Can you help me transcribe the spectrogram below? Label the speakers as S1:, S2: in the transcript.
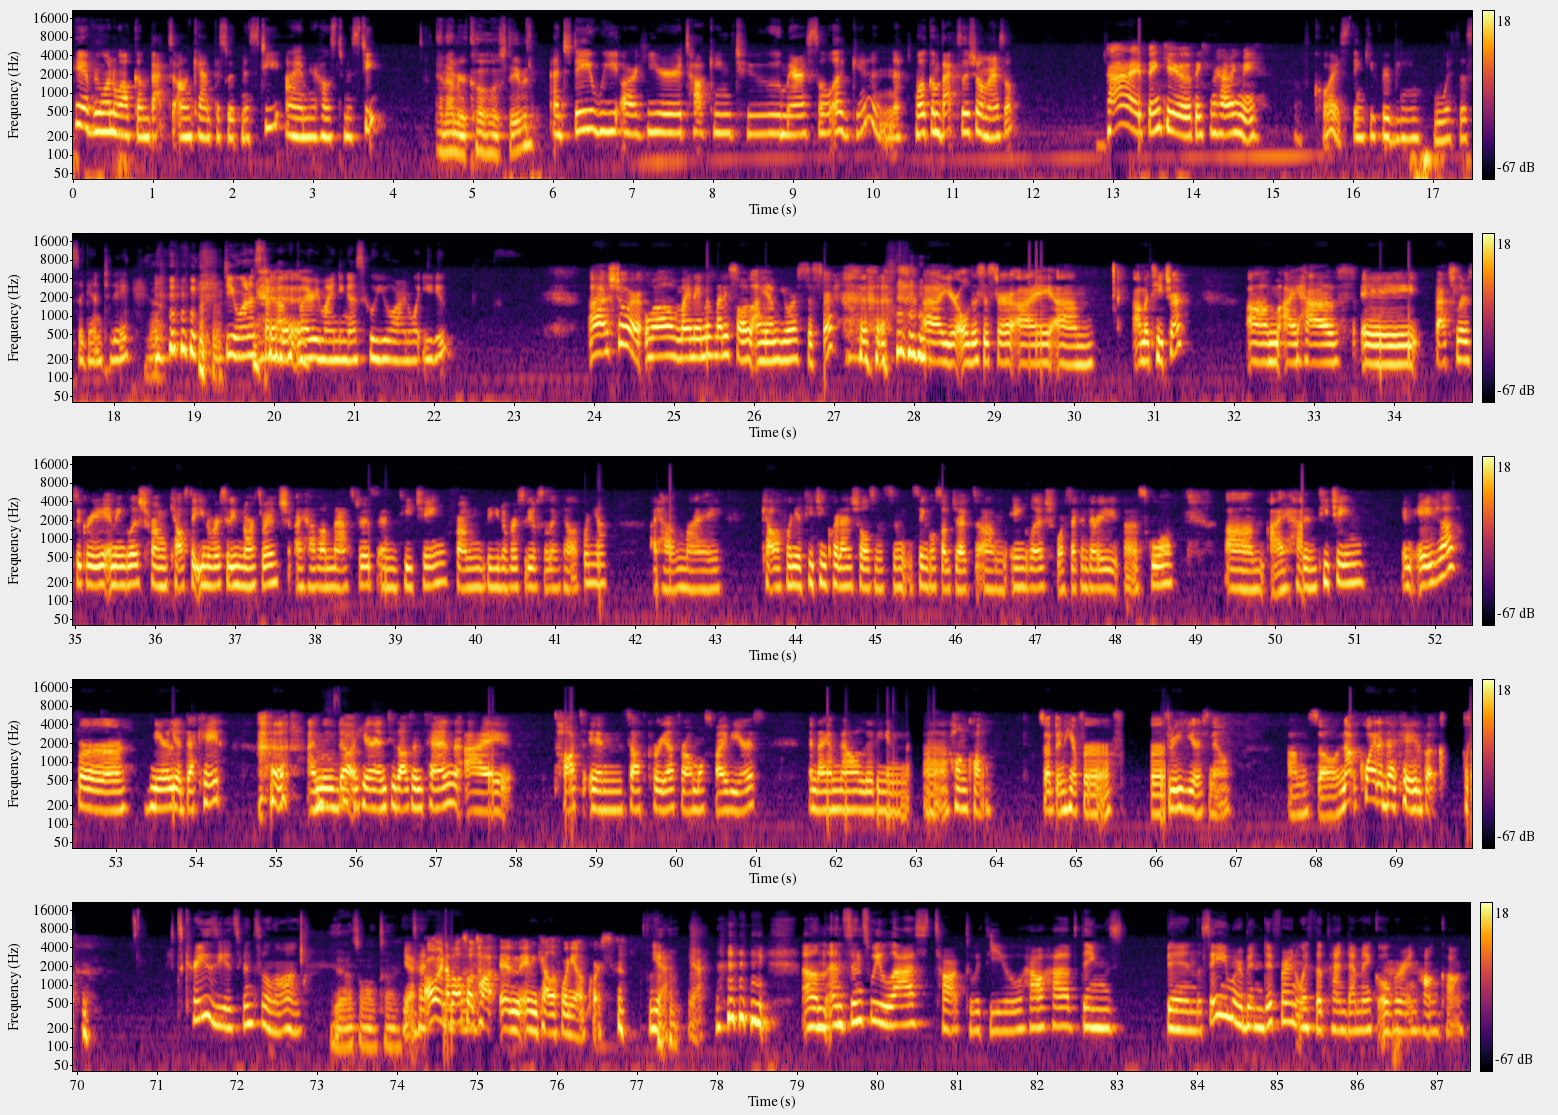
S1: Hey everyone, welcome back to On Campus with Miss T. I am your host, Miss T.
S2: And I'm your co host, David.
S1: And today we are here talking to Marisol again. Welcome back to the show, Marisol.
S3: Hi, thank you. Thank you for having me.
S1: Of course. Thank you for being with us again today. Yeah. do you want to start off by reminding us who you are and what you do?
S3: Uh, sure. Well, my name is Marisol. I am your sister, uh, your older sister. I um, I'm a teacher. Um, I have a bachelor's degree in English from Cal State University Northridge. I have a master's in teaching from the University of Southern California. I have my California teaching credentials in single subject um, English for secondary uh, school. Um, I have been teaching in Asia for nearly a decade. I moved out here in 2010. I taught in South Korea for almost five years, and I am now living in uh, Hong Kong. So I've been here for for three years now. Um, so not quite a decade, but
S1: it's crazy. It's been so long.
S2: Yeah, that's a long time.
S3: Yeah. Oh, and I've also taught in in California, of course.
S1: yeah, yeah. um, and since we last talked with you, how have things been the same or been different with the pandemic over in Hong Kong?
